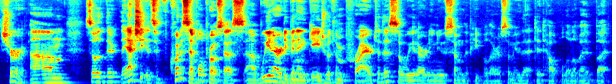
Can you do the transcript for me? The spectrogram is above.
Sure. Um, so they're- actually, it's quite a simple process. Uh, we had already been engaged with them prior to this, so we had already knew some of the people there, so maybe that did help a little bit. But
